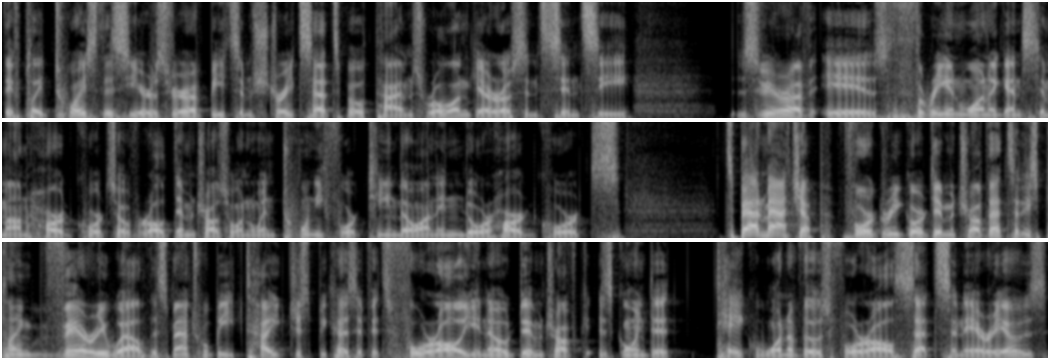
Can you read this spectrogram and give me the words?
They've played twice this year. Zverev beats him straight sets both times. Roland Garros and Cincy. Zverev is three and one against him on hard courts overall. Dimitrov's one win 2014 though on indoor hard courts. It's a bad matchup for Grigor Dimitrov. That said, he's playing very well. This match will be tight just because if it's four all, you know Dimitrov is going to take one of those four all set scenarios.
